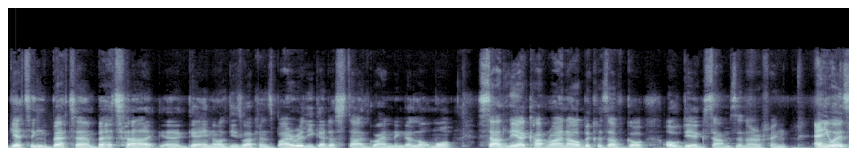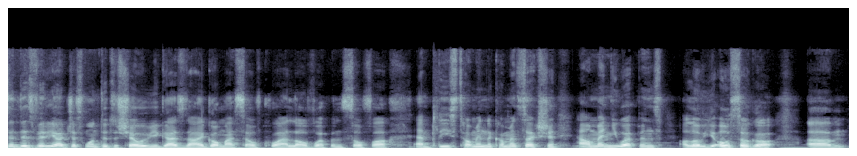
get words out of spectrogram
getting better and better at uh, getting all these weapons, but I really gotta start grinding a lot more. Sadly, I can't right now because I've got all the exams and everything. Anyways, in this video, I just wanted to share with you guys that I got myself quite a lot of weapons so far. And please tell me in the comment section how many weapons all of you also got. Um,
